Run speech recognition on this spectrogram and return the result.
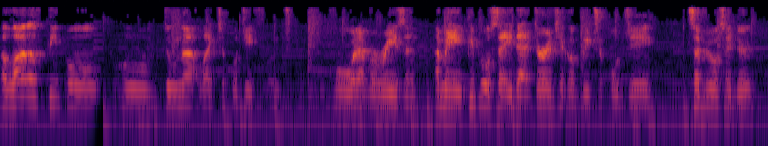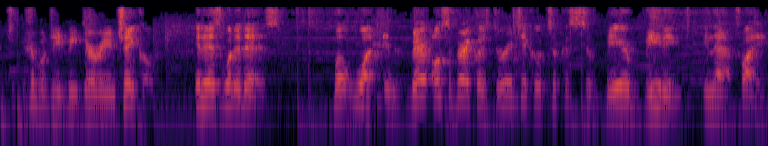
a lot of people who do not like Triple G for, for whatever reason. I mean, people say that Derevyanchenko beat Triple G. Some people say Triple G beat Derevyanchenko. It is what it is. But what is very also very clear is Derevyanchenko took a severe beating in that fight.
